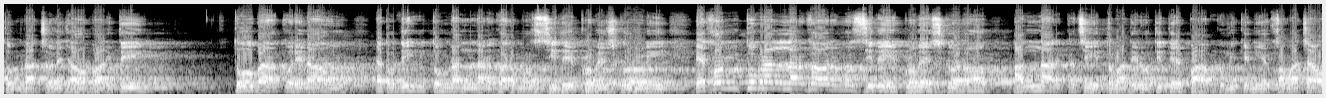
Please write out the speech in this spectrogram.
তোমরা চলে যাও বাড়িতে। তোবা করে নাও। এতদিন তোমরা আল্লাহর ঘর মসজিদে প্রবেশ করনি। এখন তোমরা আল্লাহর ঘর মসজিদে প্রবেশ করো। আল্লাহর কাছে তোমাদের অতীতের পাপগুলিকে নিয়ে ক্ষমা চাও।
